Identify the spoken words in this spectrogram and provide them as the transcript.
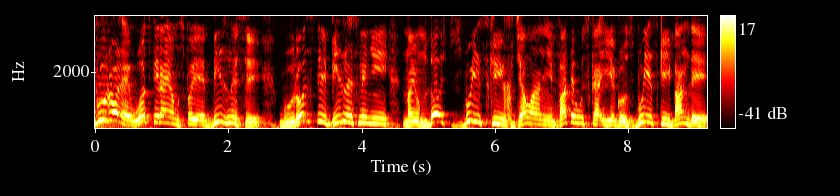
Górole otwierają swoje biznesy. Górolscy biznesmeni mają dość zbójeckich działań Wateuska i jego zbójeckiej bandy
